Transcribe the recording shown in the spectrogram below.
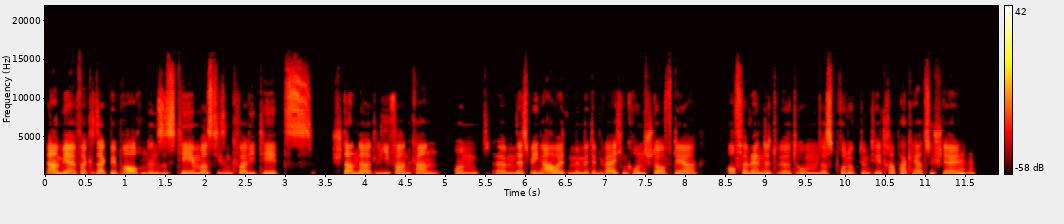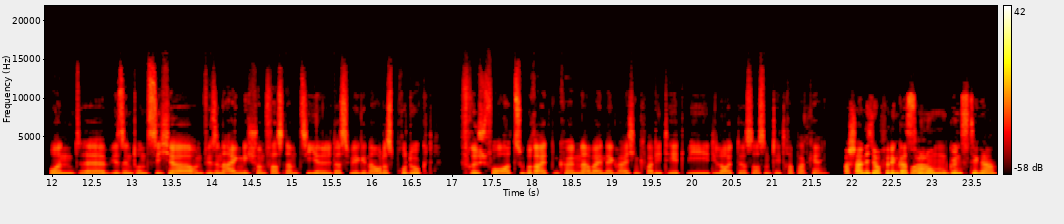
da haben wir einfach gesagt, wir brauchen ein System, was diesen Qualitätsstandard liefern kann. Und ähm, deswegen arbeiten wir mit dem gleichen Grundstoff, der auch verwendet wird, um das Produkt im Tetrapack herzustellen. Mhm. Und äh, wir sind uns sicher und wir sind eigentlich schon fast am Ziel, dass wir genau das Produkt frisch vor Ort zubereiten können, aber in der gleichen Qualität, wie die Leute das aus dem Tetrapack kennen. Wahrscheinlich auch für den Gastronomen günstiger.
